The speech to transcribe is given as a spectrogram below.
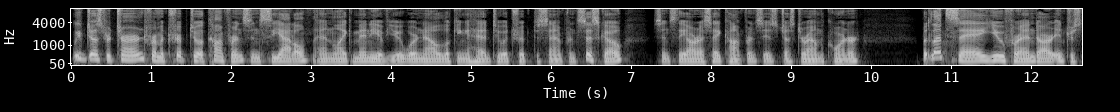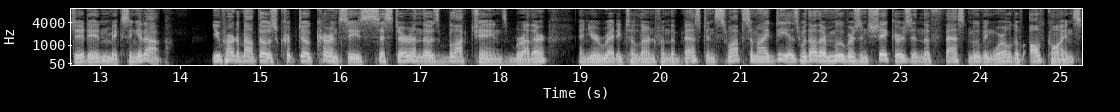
We've just returned from a trip to a conference in Seattle, and like many of you, we're now looking ahead to a trip to San Francisco, since the RSA conference is just around the corner. But let's say you, friend, are interested in mixing it up. You've heard about those cryptocurrencies, sister, and those blockchains, brother, and you're ready to learn from the best and swap some ideas with other movers and shakers in the fast moving world of altcoins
